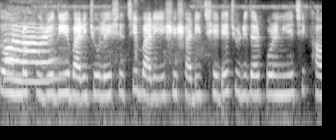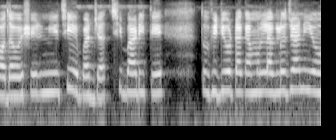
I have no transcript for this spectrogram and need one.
তো আমরা পুজো দিয়ে বাড়ি চলে এসেছি। বাড়ি এসে শাড়ি ছেড়ে চুড়িদার পরে নিয়েছি, খাওয়া দাওয়া সেরে নিয়েছি, এবার যাচ্ছি বাড়িতে। তো ভিডিওটা কেমন লাগল জানিও।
